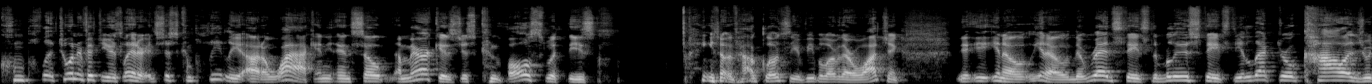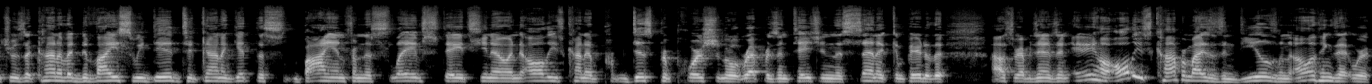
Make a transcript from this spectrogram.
complete 250 years later it's just completely out of whack. And, and so america is just convulsed with these you know how closely people over there watching. You know, you know, the red states, the blue states, the electoral college, which was a kind of a device we did to kind of get the buy-in from the slave states, you know, and all these kind of disproportional representation in the Senate compared to the House of Representatives, and, and anyhow, all these compromises and deals and all the things that were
